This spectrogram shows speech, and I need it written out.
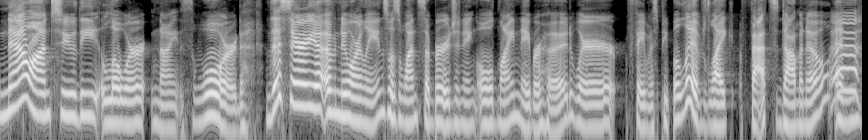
Now, on to the lower Ninth Ward. This area of New Orleans was once a burgeoning old line neighborhood where famous people lived, like Fats Domino and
